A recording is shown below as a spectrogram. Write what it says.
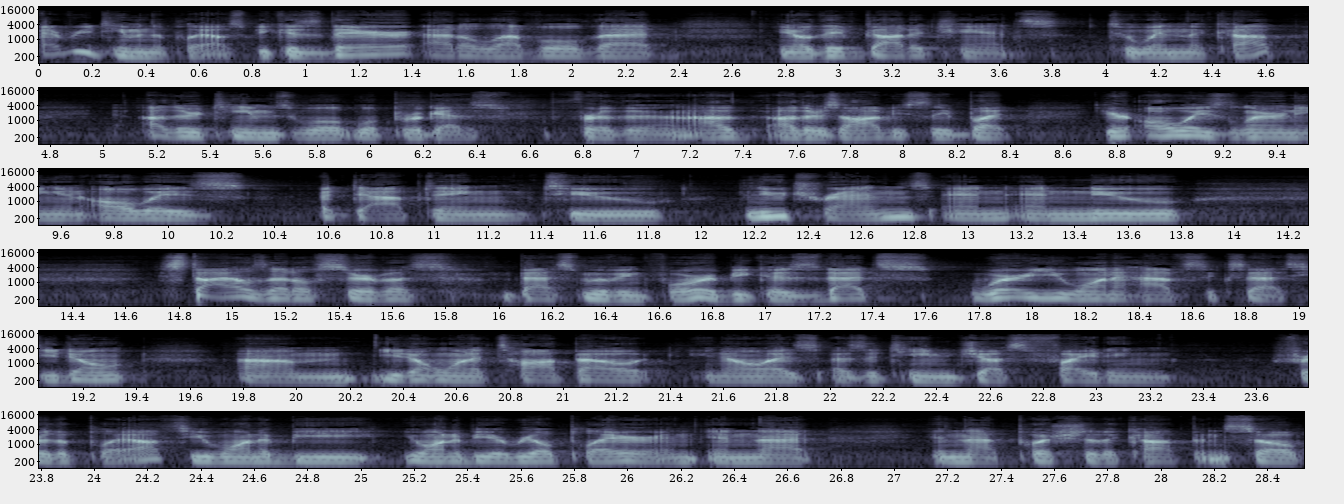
every team in the playoffs because they're at a level that you know they've got a chance to win the cup. Other teams will will progress further than others, obviously, but you're always learning and always adapting to new trends and and new styles that'll serve us best moving forward because that's where you want to have success. You don't um, you don't want to top out, you know, as as a team just fighting for the playoffs. You want to be you want to be a real player in, in that in that push to the cup. And so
